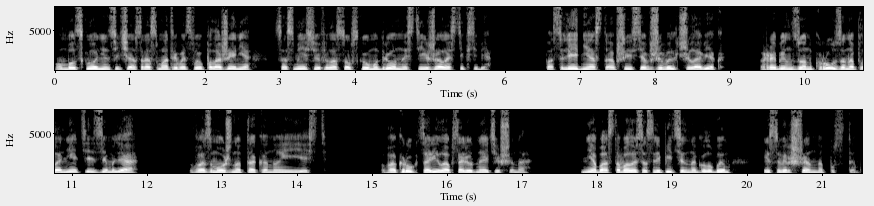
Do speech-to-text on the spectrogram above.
Он был склонен сейчас рассматривать свое положение — со смесью философской умудренности и жалости к себе. Последний оставшийся в живых человек — Робинзон Крузо на планете Земля. Возможно, так оно и есть. Вокруг царила абсолютная тишина. Небо оставалось ослепительно голубым и совершенно пустым.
